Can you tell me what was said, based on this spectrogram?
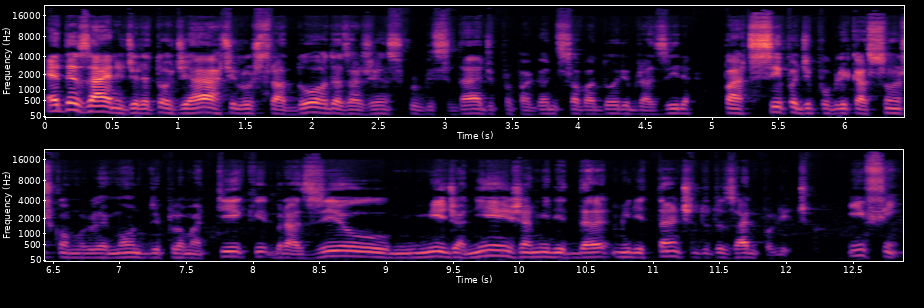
É designer, diretor de arte, ilustrador das agências de publicidade e propaganda de Salvador e Brasília. Participa de publicações como Le Monde Diplomatique, Brasil, Mídia Ninja, militante do design político. Enfim,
